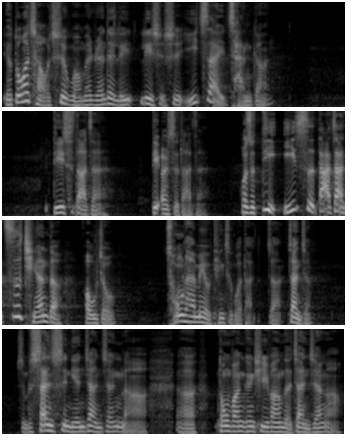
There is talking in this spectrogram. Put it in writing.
有多少次我们人类历历史是一再残干？第一次大战、第二次大战，或者第一次大战之前的欧洲，从来没有停止过打战战争，什么三十年战争啦，呃，东方跟西方的战争啊。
